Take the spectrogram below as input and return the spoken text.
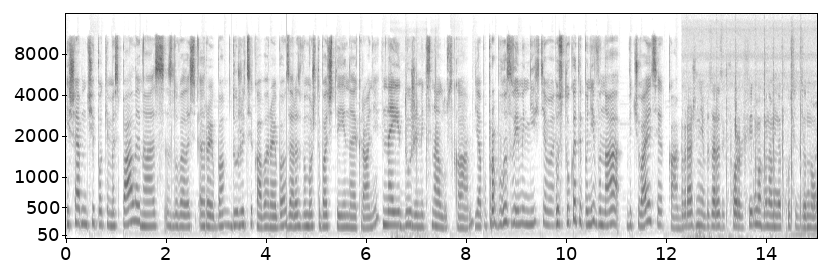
І ще вночі, поки ми спали, нас зловилась риба, дуже цікава риба. Зараз ви можете бачити її на екрані. В неї дуже міцна луска. Я попробувала своїми нігтями постукати по ній. Вона відчувається як камінь. Враження, ніби зараз в хоррор-фільмах вона мене вкусить за ногу.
